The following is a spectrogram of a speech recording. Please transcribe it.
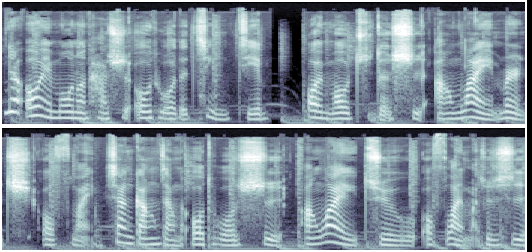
那 OMO 呢？它是 O2O 的进阶。OMO 指的是 Online Merge Offline，像刚讲的 O2O 是 Online to Offline 嘛，就是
